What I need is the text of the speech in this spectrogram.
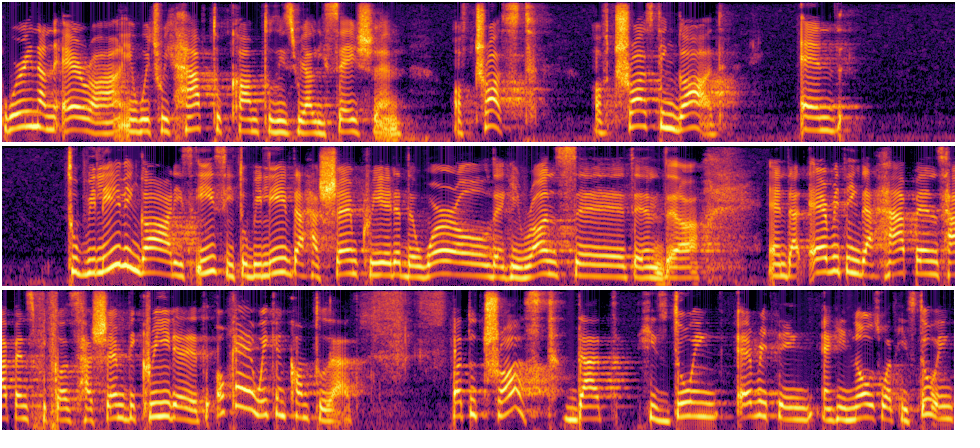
we're in an era in which we have to come to this realization of trust, of trust in God. And to believe in God is easy. To believe that Hashem created the world and He runs it, and uh, and that everything that happens happens because Hashem decreed it. Okay, we can come to that. But to trust that He's doing everything and He knows what He's doing,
